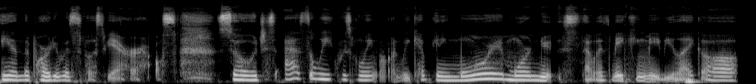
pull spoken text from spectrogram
and the party was supposed to be at her house. So, just as the week was going on, we kept getting more and more news that was making me be like, oh,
